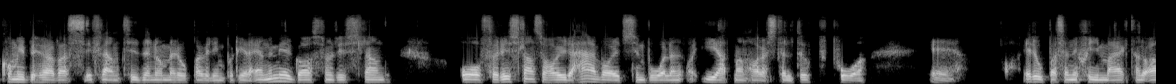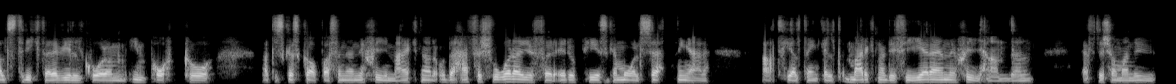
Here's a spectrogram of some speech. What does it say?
kommer ju behövas i framtiden om Europa vill importera ännu mer gas från Ryssland. Och för Ryssland så har ju det här varit symbolen i att man har ställt upp på eh, Europas energimarknad och allt striktare villkor om import och att det ska skapas en energimarknad. Och det här försvårar ju för europeiska målsättningar att helt enkelt marknadifiera energihandeln eftersom man nu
